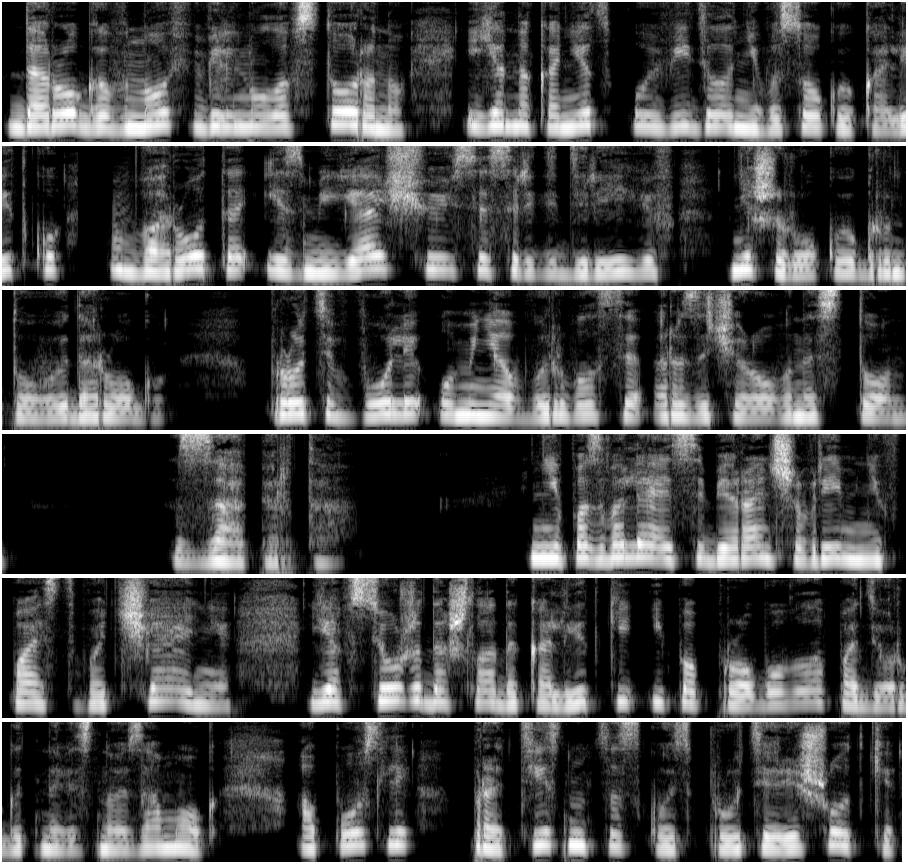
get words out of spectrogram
Дорога вновь вильнула в сторону, и я, наконец, увидела невысокую калитку, ворота и змеящуюся среди деревьев неширокую грунтовую дорогу. Против воли у меня вырвался разочарованный стон. Заперто. Не позволяя себе раньше времени впасть в отчаяние, я все же дошла до калитки и попробовала подергать навесной замок, а после протиснуться сквозь прутья решетки,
